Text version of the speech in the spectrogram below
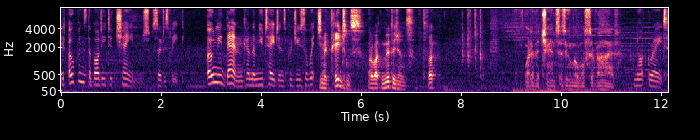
It opens the body to change, so to speak. Only then can the mutagens produce a witcher. Mutagens. What about mutagens? What the fuck? What are the chances Uma will survive? Not great,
